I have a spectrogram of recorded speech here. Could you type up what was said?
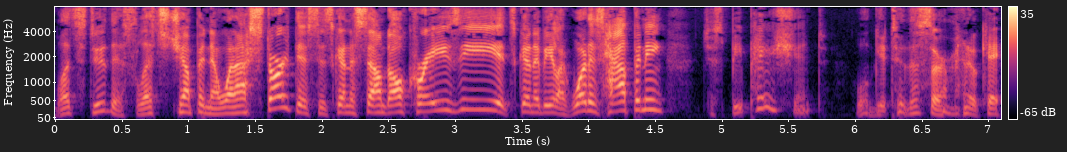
let's do this. Let's jump in. Now, when I start this, it's going to sound all crazy. It's going to be like, what is happening? Just be patient. We'll get to the sermon, okay?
